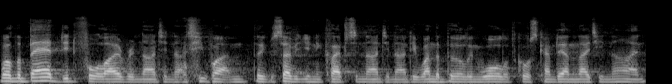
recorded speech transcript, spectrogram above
Well, the bad did fall over in 1991. The Soviet Union collapsed in 1991. The Berlin Wall, of course, came down in 89.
